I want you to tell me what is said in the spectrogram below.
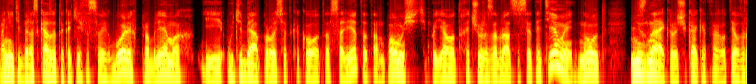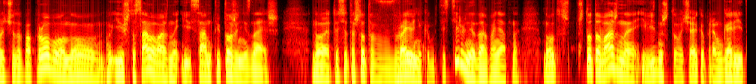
они тебе рассказывают о каких-то своих болях, проблемах, и у тебя просят какого-то совета, там, помощи, типа, я вот хочу разобраться с этой темой, ну вот не знаю, короче, как это, вот я вроде что-то попробовал, но... ну, И что самое важное, и сам ты тоже не знаешь. Но, то есть это что-то в районе как бы тестирования, да, понятно, но вот что-то важное, и видно, что у человека прям горит,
